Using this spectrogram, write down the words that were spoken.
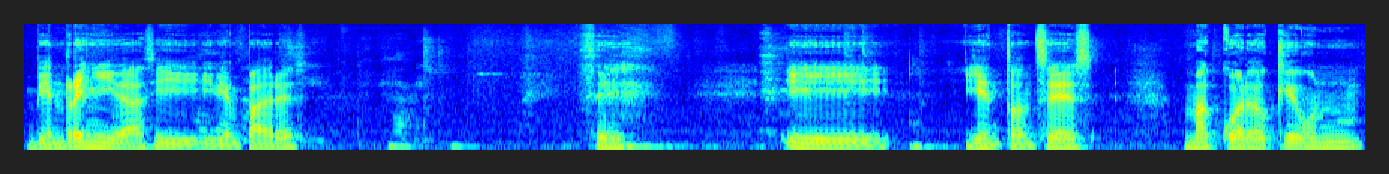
bien reñidas y, y bien padres. Sí. Y, y entonces me acuerdo que un,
